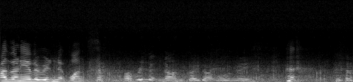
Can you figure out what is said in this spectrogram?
I've only ever ridden it once. I've ridden it none, so don't more than me.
